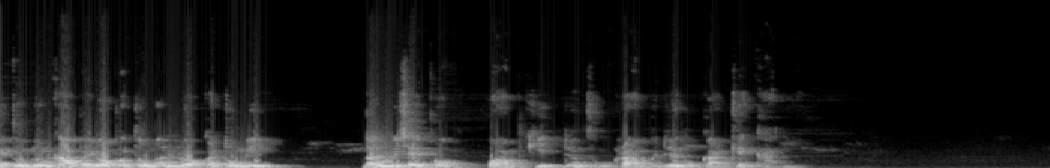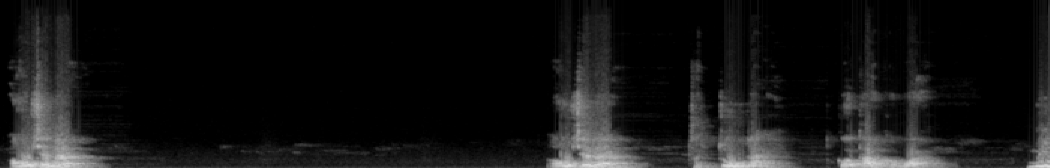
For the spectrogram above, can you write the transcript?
งตรงนู้นเข้าไปรบกันตรงนั้นรบกันตรงนี้ นั่นไม่ใช่เพราะความคิดเรื่องสงครามเป็นเรื่องของการแข่งขัน เอาชนะ เอาชนะศัตรูได้ ก็เท่ากับว่า มี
